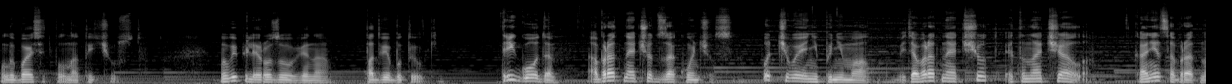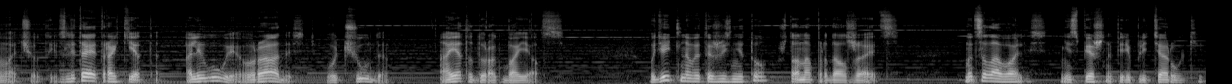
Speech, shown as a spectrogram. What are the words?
улыбаясь от полноты чувств. Мы выпили розового вина, по две бутылки. Три года. Обратный отчет закончился. Вот чего я не понимал. Ведь обратный отчет – это начало. Конец обратного отчета. И взлетает ракета. Аллилуйя, о радость, о чудо. А я-то, дурак, боялся. Удивительно в этой жизни то, что она продолжается. Мы целовались, неспешно переплетя руки,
